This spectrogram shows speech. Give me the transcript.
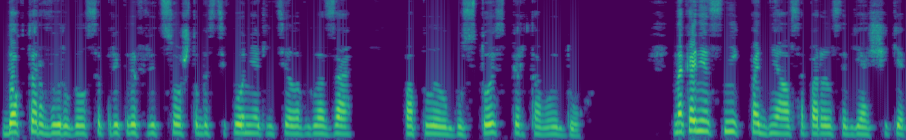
Доктор выругался, прикрыв лицо, чтобы стекло не отлетело в глаза. Поплыл густой спиртовой дух. Наконец Ник поднялся, порылся в ящике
